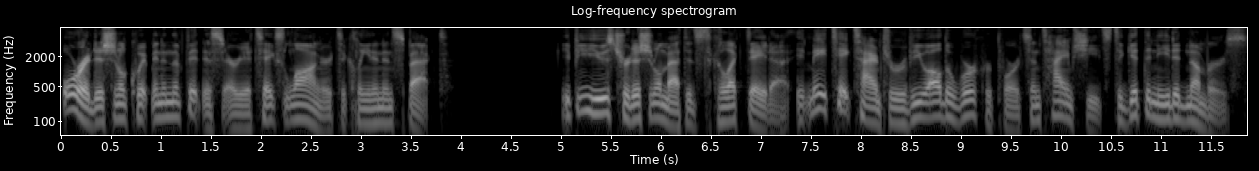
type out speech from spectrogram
Or additional equipment in the fitness area takes longer to clean and inspect. If you use traditional methods to collect data, it may take time to review all the work reports and timesheets to get the needed numbers.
